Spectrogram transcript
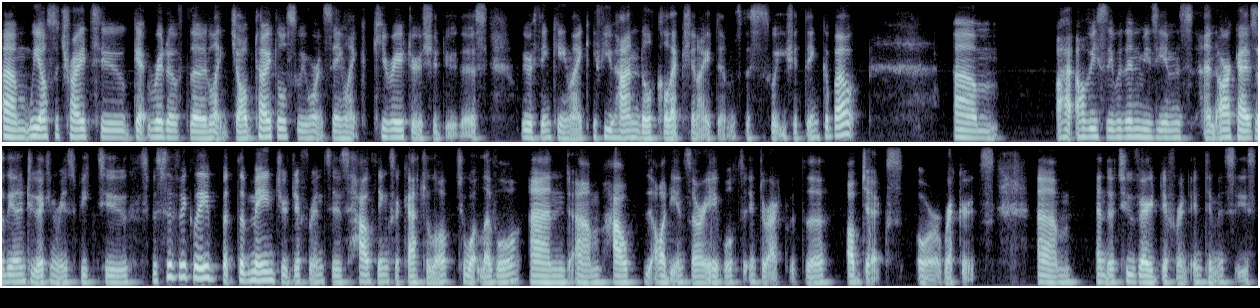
Um, we also tried to get rid of the like job titles. So we weren't saying like curators should do this. We were thinking like if you handle collection items, this is what you should think about. Um, obviously, within museums and archives are the only two I can really speak to specifically, but the major difference is how things are cataloged, to what level, and um, how the audience are able to interact with the objects or records. Um, and they're two very different intimacies.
